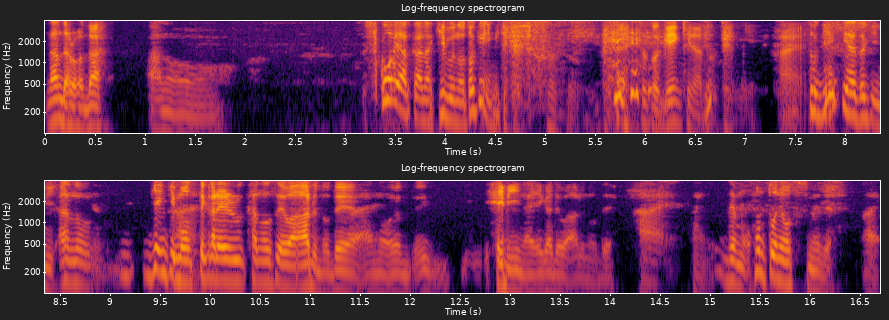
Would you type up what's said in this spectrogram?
なんだろうな。あの、健やかな気分の時に見てくださそうそうそうちょっと元気な時に。はいい。。そう、元気な時に、あの、元気持ってかれる可能性はあるので、あの、ヘビーな映画ではあるので。はい。はい。でも、本当におすすめです。はい。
